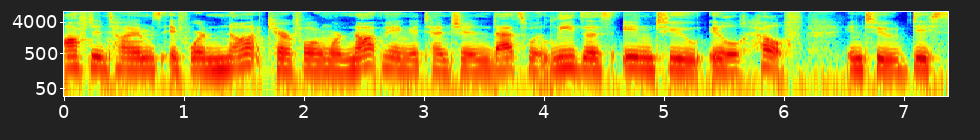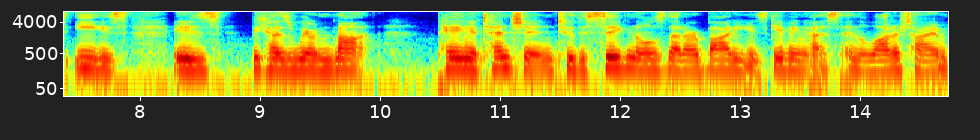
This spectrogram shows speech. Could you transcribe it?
oftentimes, if we're not careful and we're not paying attention, that's what leads us into ill health, into dis-ease, is because we're not paying attention to the signals that our body is giving us. And a lot of time,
